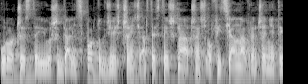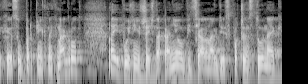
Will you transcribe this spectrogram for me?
uroczystej już gali sportu, gdzie jest część artystyczna, część oficjalna, wręczenie tych super pięknych nagród, no i później część taka nieoficjalna, gdzie jest poczęstunek.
